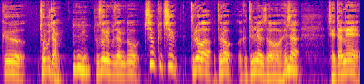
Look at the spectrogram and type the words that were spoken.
그 조부장 응? 조성일 부장도 취업 규칙 들어 들어 그 들면서 회사 재단에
